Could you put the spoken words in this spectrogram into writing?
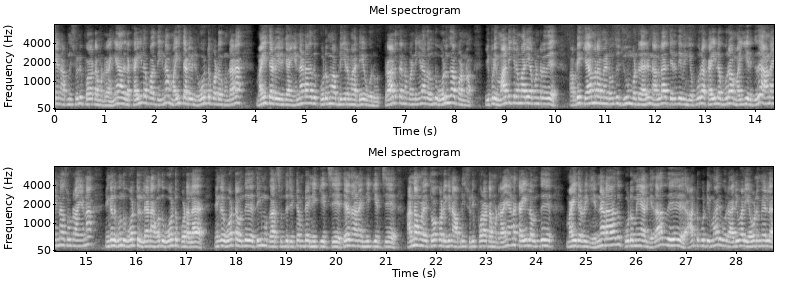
ஏன்? அப்படின்னு சொல்லி போராட்டம் பண்ணுறாங்க அதில் கையில் பார்த்தீங்கன்னா மை தடவி ஓட்டு போட்டதுக்கு உண்டான மை தடவி இருக்காங்க. என்னடா அது கொடுமை அப்படிங்கிற மாதிரி ஒரு பிரார்த்தனை பண்ணீங்கன்னா அதை வந்து ஒழுங்காக பண்ணோம் இப்படி மாட்டிக்கிற மாதிரியா பண்ணுறது அப்படியே கேமராமேன் வந்து ஜூம் பண்ணுறாரு நல்லா தெரியுது இவங்க பூரா கையில் பூரா மை இருக்குது. ஆனால் என்ன சொல்கிறாங்கன்னா எங்களுக்கு வந்து ஓட்டு இல்லை. நாங்கள் வந்து ஓட்டு போடலை. எங்கள் ஓட்டை வந்து திமுக அரசு வந்து திட்டமிட்டே நீக்கிடுச்சு தேர்தல் ஆணையம் நீக்கிடுச்சு அண்ணாமலை தோக்கடிக்கணும் அப்படின்னு சொல்லி போராட்டம் பண்ணுறாங்க ஏன்னா கையில் வந்து மைதடிக்கு என்னடாது கொடுமையாக இருக்குது ஏதாவது ஆட்டுக்குட்டி மாதிரி ஒரு அறிவாளி எவனுமே இல்லை.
